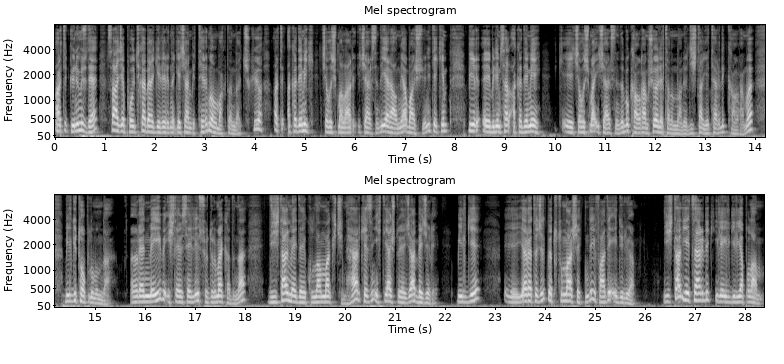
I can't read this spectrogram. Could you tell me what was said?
Artık günümüzde sadece politika belgelerinde geçen bir terim olmaktan da çıkıyor. Artık akademik çalışmalar içerisinde yer almaya başlıyor. Nitekim bir e, bilimsel akademi e, çalışma içerisinde de bu kavram şöyle tanımlanıyor. Dijital yeterlilik kavramı bilgi toplumunda öğrenmeyi ve işlevselliği sürdürmek adına dijital medyayı kullanmak için herkesin ihtiyaç duyacağı beceri, bilgi, e, yaratıcılık ve tutumlar şeklinde ifade ediliyor. Dijital yeterlilik ile ilgili yapılan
